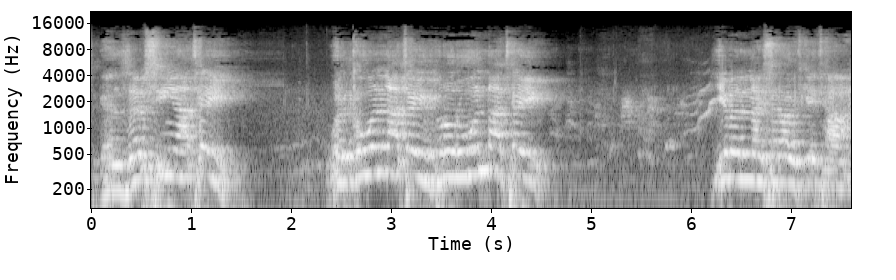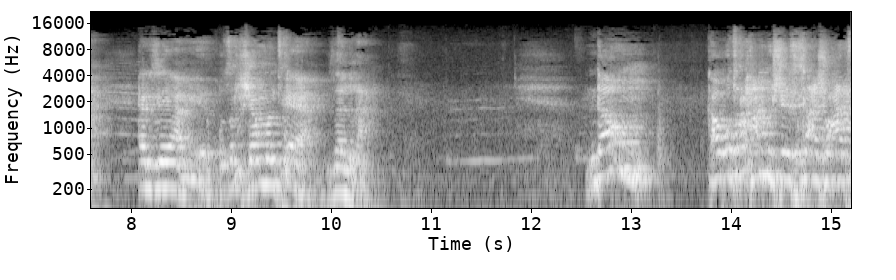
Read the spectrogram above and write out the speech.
ገንዘብ ሲኛ ተይ ወርቅውና ተይ ብሩርውና ይበልና የሰራዊት ጌታ እግዚአብሔር። ቁጥር ሸምንተ ዘላ። እንዳውም ካብ ቁፅሪ ሓሙሽተ እስካብ ሸውዓተ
